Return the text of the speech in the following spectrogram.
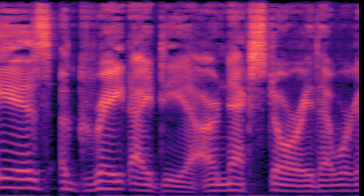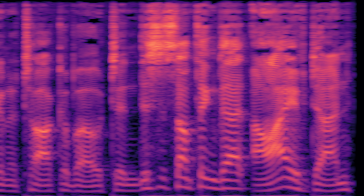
is a great idea. Our next story that we're going to talk about, and this is something that I've done.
